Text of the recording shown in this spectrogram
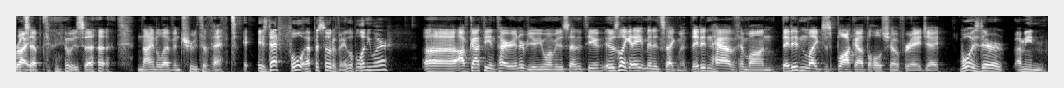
Right. Except it was a 9/11 truth event. Is that full episode available anywhere? Uh, I've got the entire interview. You want me to send it to you? It was like an eight minute segment. They didn't have him on. They didn't like just block out the whole show for AJ. Well, is there, I mean,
